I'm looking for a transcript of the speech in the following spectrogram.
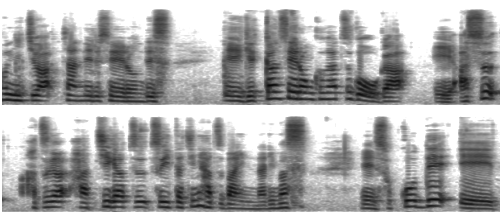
こんにちは。チャンネル正論です。えー月間正論9月号が、えー明日発が、8月1日に発売になります。えーそこで、えー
